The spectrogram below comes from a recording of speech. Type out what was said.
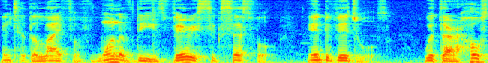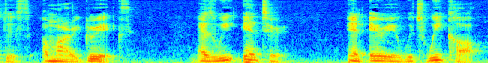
into the life of one of these very successful individuals with our hostess, Amari Griggs, as we enter an area which we call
